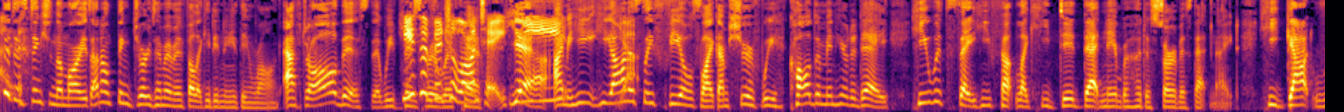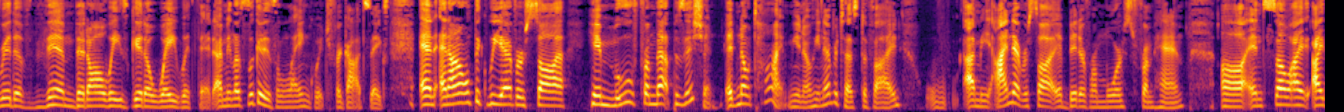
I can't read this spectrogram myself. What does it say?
think the distinction, though, Mari, is I don't think George Zimmerman felt like he did anything wrong. After all this that we've He's a been through with him. vigilante. Yeah, He- I mean, he he honestly feels like I'm sure if we called him in here today, he would say he felt like he did that neighborhood a service that night. He got rid of them that always get away with it. I mean, let's look at his language for God's sakes. And and I don't think we ever saw him move from that position at no time. You know, he never testified. I mean, I never saw a bit of remorse from him. Uh, and so I, I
